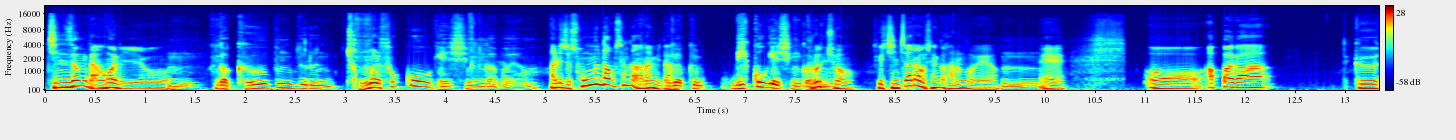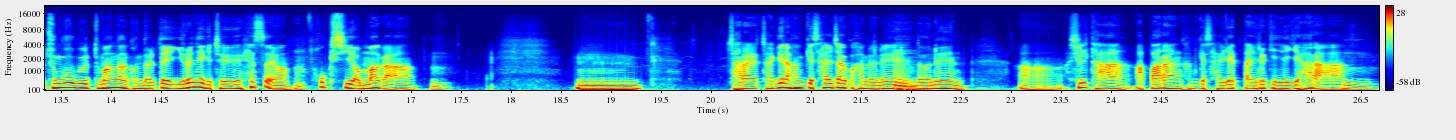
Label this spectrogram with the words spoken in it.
진성 당원이에요. 음, 그러니까 그분들은 정말 속고 계신가 봐요. 아니죠. 속는다고 생각 안 합니다. 그러니까 그 믿고 계신 거네. 그렇죠. 그게 진짜라고 생각하는 거예요. 음. 예. 어, 아빠가 그 중국을 두만강 건널 때 이런 얘기 저희 했어요. 음. 혹시 엄마가 음, 음 자, 자기랑 함께 살자고 하면은 음. 너는 어, 싫다. 아빠랑 함께 살겠다. 이렇게 얘기하라. 음.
